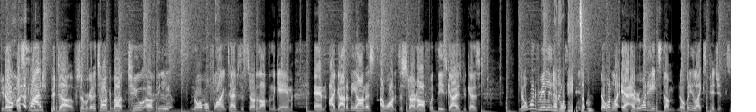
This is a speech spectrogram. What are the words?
you know a slash Pidove. So we're gonna talk about two of the normal flying types that started off in the game, and I gotta be honest, I wanted to start off with these guys because no one really likes. Everyone hates them. No one like. Yeah, everyone hates them. Nobody likes pigeons.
